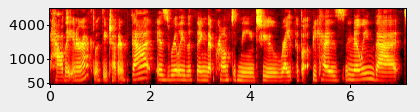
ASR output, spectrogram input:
how they interact with each other. That is really the thing that prompted me to write the book because knowing that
